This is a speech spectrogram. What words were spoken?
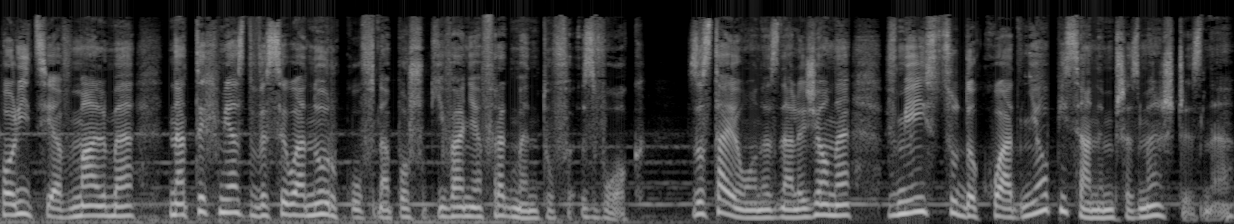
Policja w Malmę natychmiast wysyła nurków na poszukiwania fragmentów zwłok. Zostają one znalezione w miejscu dokładnie opisanym przez mężczyznę.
